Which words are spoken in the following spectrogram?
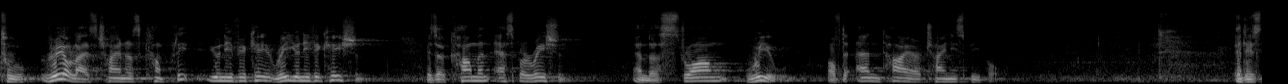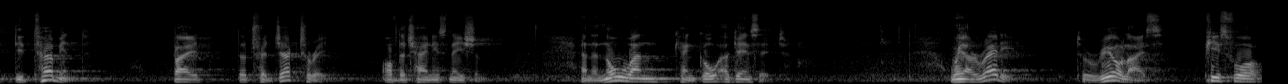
To realize China's complete reunification is a common aspiration and the strong will of the entire Chinese people. It is determined by the trajectory of the Chinese nation, and no one can go against it. We are ready to realize peaceful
